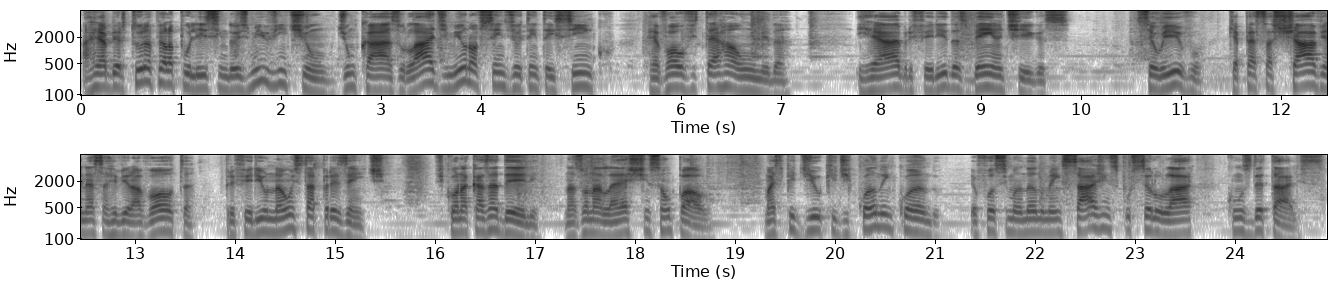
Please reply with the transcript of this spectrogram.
A reabertura pela polícia em 2021 de um caso lá de 1985 revolve terra úmida e reabre feridas bem antigas. Seu Ivo, que é peça-chave nessa reviravolta, preferiu não estar presente. Ficou na casa dele, na Zona Leste, em São Paulo, mas pediu que de quando em quando eu fosse mandando mensagens por celular com os detalhes.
